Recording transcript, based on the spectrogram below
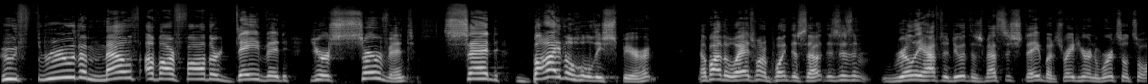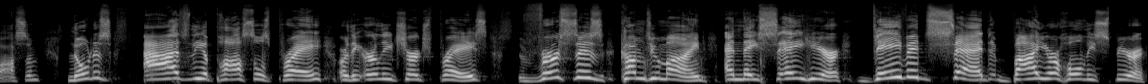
who through the mouth of our father David, your servant, said by the Holy Spirit, now, by the way, I just want to point this out. This doesn't really have to do with this message today, but it's right here in the Word, so it's so awesome. Notice as the apostles pray or the early church prays, verses come to mind, and they say here, David said, by your Holy Spirit.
